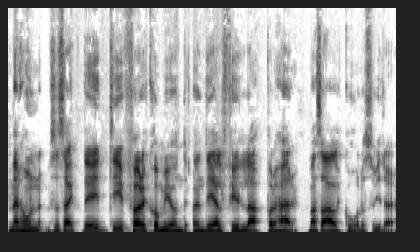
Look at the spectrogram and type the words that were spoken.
Men hon, som sagt, det, det förekommer ju en, en del fylla på det här. Massa alkohol och så vidare.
